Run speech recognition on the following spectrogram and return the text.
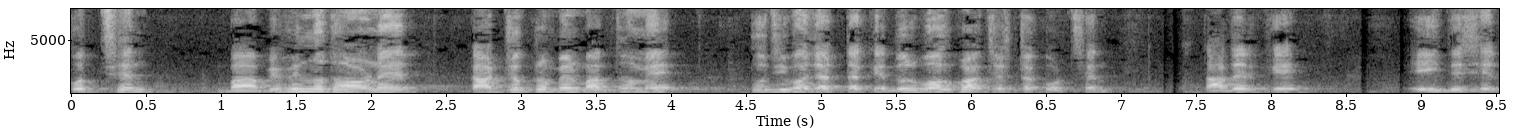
হচ্ছেন বা বিভিন্ন ধরনের কার্যক্রমের মাধ্যমে পুঁজিবাজারটাকে দুর্বল করার চেষ্টা করছেন তাদেরকে এই দেশের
